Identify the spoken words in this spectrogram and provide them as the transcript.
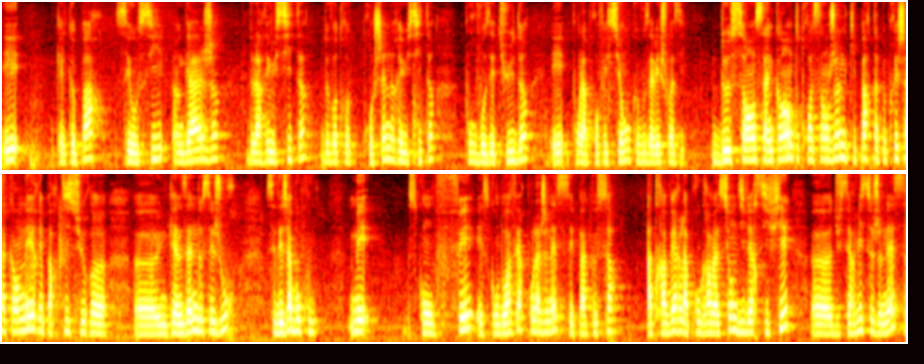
et quelque part, c'est aussi un gage de la réussite, de votre prochaine réussite pour vos études et pour la profession que vous avez choisie. 250, 300 jeunes qui partent à peu près chaque année, répartis sur euh, euh, une quinzaine de séjours, c'est déjà beaucoup. Mais ce qu'on fait et ce qu'on doit faire pour la jeunesse, c'est pas que ça. À travers la programmation diversifiée euh, du service jeunesse,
